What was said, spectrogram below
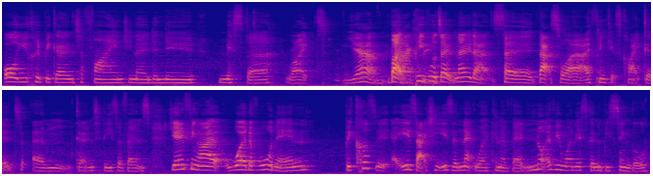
or you could be going to find you know the new Mister Right. yeah, But people don't know that, so that's why I think it's quite good um, going to these events. The only thing I word of warning, because it is actually is a networking event. Not everyone is going to be single,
